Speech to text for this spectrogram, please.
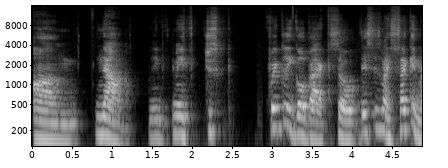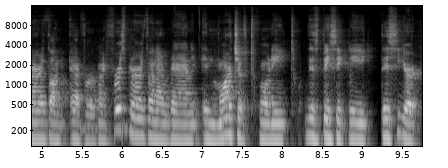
Um, now, let me just quickly go back. So this is my second marathon ever. My first marathon I ran in March of 20, this basically this year,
